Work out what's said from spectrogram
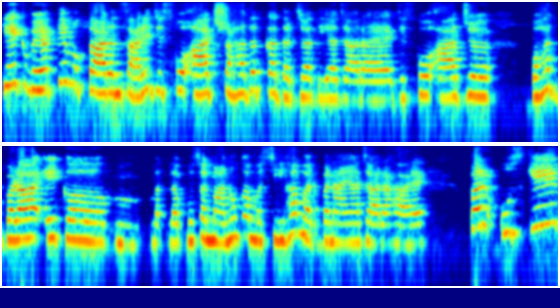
कि एक व्यक्ति मुख्तार अंसारी, जिसको आज शहादत का दर्जा दिया जा रहा है, जिसको आज बहुत बड़ा एक मतलब मुसलमानों का मसीहा बनाया जा रहा है, पर उसके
